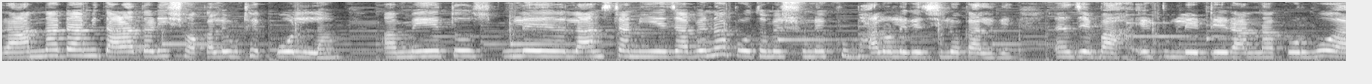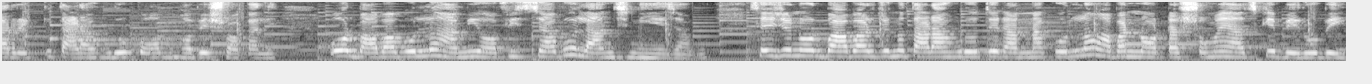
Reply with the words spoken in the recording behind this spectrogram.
রান্নাটা আমি তাড়াতাড়ি সকালে উঠে করলাম। আর মেয়ে তো স্কুলে লাঞ্চটা নিয়ে যাবে না, প্রথমে শুনে খুব ভালো লেগেছিল কালকে। যে বাহ, একটু লেটে রান্না করব আর একটু তাড়াহুড়ো কম হবে সকালে। ওর বাবা বলল, আমি অফিস যাব লাঞ্চ নিয়ে যাব। সেই জন্য ওর বাবার জন্য তাড়াহুড়োতে রান্না করলাম। আবার নটার সময় আজকে বেরোবেই,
